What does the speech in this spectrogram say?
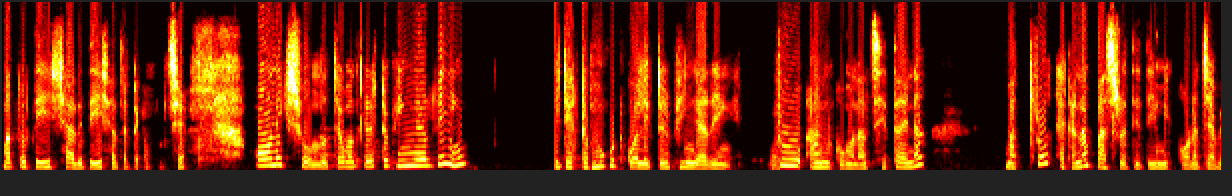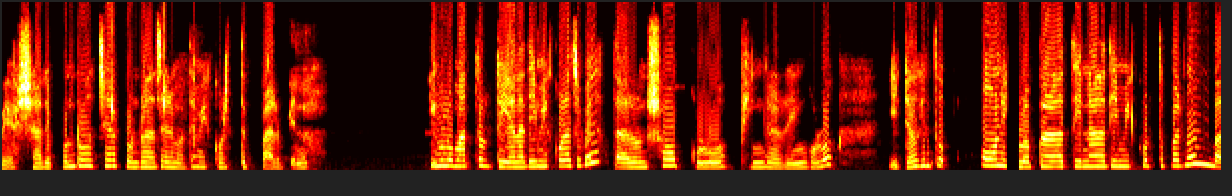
মাত্র তেইশ, সাড়ে তেইশ হাজার টাকা পড়ছে। অনেক সুন্দর, চমৎকার একটা ফিঙ্গার রিং এটা একটা মুকুট কোয়ালিটির ফিঙ্গার রিং একটু আনকমন আছে, তাই না? মাত্র এখানে পাঁচ রতি দিয়ে মেক করা যাবে। সাড়ে পনেরো হাজার, পনেরো হাজারের মধ্যে মেক করতে পারবেন। এগুলো মাত্র দুই আনা দিয়ে মেক করা যাবে। কারণ সবগুলো ফিঙ্গার রিংগুলো। এটাও কিন্তু অনেকগুলো আপনারা তিন আনা দিয়ে করতে পারবেন বা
